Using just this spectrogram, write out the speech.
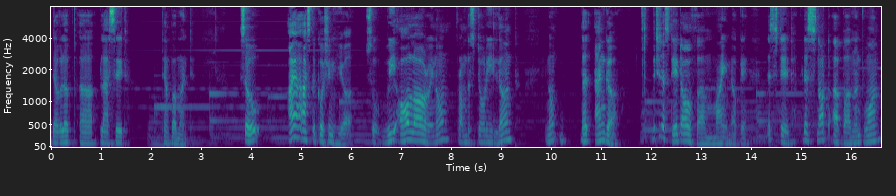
developed a placid temperament. So, I ask a question here. So we all are, you know, from the story learned, you know, that anger, which is a state of uh, mind. Okay, this state it is not a permanent one.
